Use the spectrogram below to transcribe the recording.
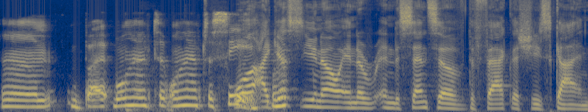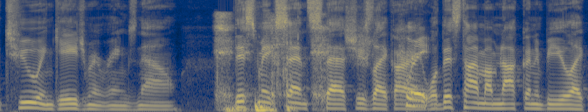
Um, but we'll have to we'll have to see. Well, I guess you know, in the in the sense of the fact that she's gotten two engagement rings now, this makes sense that she's like, all right, Right. well, this time I'm not going to be like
